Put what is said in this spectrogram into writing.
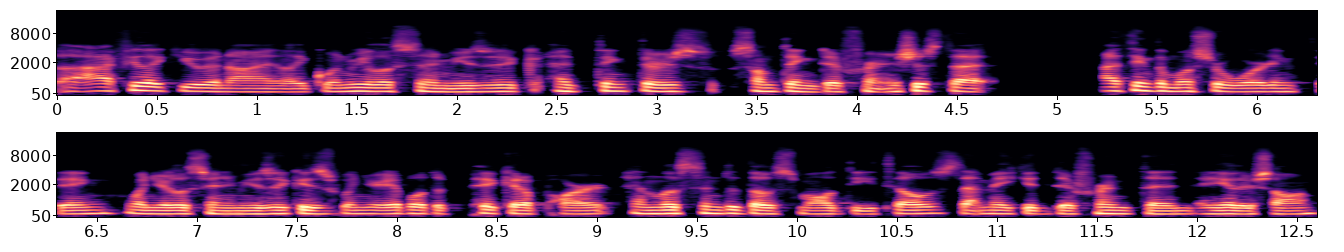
I feel like you and I, like when we listen to music, I think there's something different. It's just that I think the most rewarding thing when you're listening to music is when you're able to pick it apart and listen to those small details that make it different than any other song.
